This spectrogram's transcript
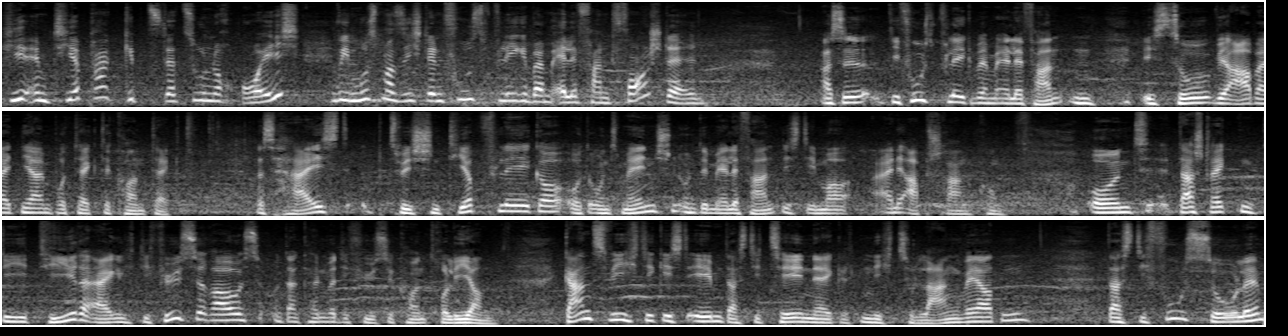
Hier im Tierpark gibt es dazu noch euch. Wie muss man sich denn Fußpflege beim Elefant vorstellen? Also die Fußpflege beim Elefanten ist so, wir arbeiten ja im Protected Contact. Das heißt, zwischen Tierpfleger oder uns Menschen und dem Elefanten ist immer eine Abschrankung. Und da strecken die Tiere eigentlich die Füße raus und dann können wir die Füße kontrollieren. Ganz wichtig ist eben, dass die Zehennägel nicht zu lang werden, dass die Fußsohle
